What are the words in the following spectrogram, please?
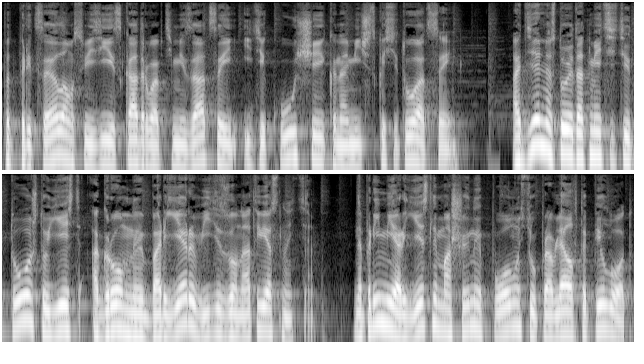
под прицелом в связи с кадровой оптимизацией и текущей экономической ситуацией. Отдельно стоит отметить и то, что есть огромные барьеры в виде зоны ответственности. Например, если машиной полностью управлял автопилот,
